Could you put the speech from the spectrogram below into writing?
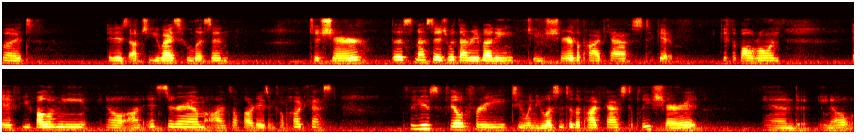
but it is up to you guys who listen to share this message with everybody, to share the podcast, to get get the ball rolling. If you follow me, you know, on Instagram, on Sunflower Daze and Co podcast, please feel free to when you listen to the podcast to please share it and you know,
